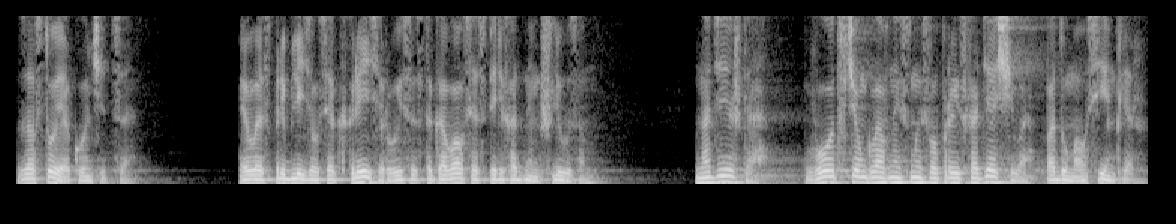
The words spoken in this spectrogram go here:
Застой окончится. ЛС приблизился к крейсеру и состыковался с переходным шлюзом. «Надежда. Вот в чем главный смысл происходящего», – подумал Синклер.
